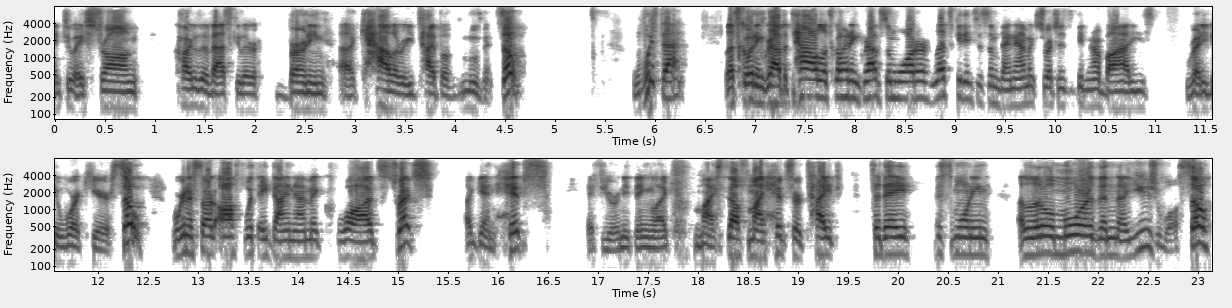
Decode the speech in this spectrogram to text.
into a strong cardiovascular burning uh, calorie type of movement. So with that, let's go ahead and grab a towel. Let's go ahead and grab some water. Let's get into some dynamic stretches, getting our bodies ready to work here. So we're gonna start off with a dynamic quad stretch. Again, hips, if you're anything like myself, my hips are tight today, this morning, a little more than uh, usual. So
